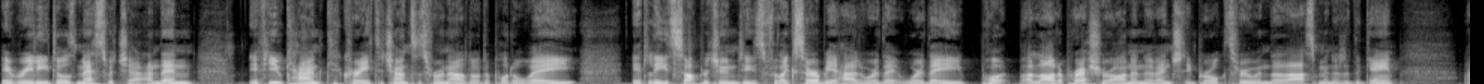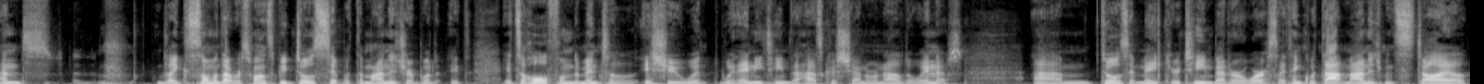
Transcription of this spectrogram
it really does mess with you. And then if you can't create the chances for Ronaldo to put away, it leads to opportunities for like Serbia had, where they where they put a lot of pressure on and eventually broke through in the last minute of the game. And like some of that responsibility does sit with the manager, but it it's a whole fundamental issue with with any team that has Cristiano Ronaldo in it. Um, does it make your team better or worse? I think with that management style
